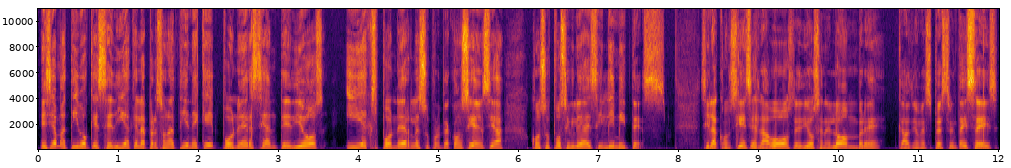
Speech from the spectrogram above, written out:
Es llamativo que se diga que la persona tiene que ponerse ante Dios y exponerle su propia conciencia con sus posibilidades y límites. Si la conciencia es la voz de Dios en el hombre, Gaudium Spes 36,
